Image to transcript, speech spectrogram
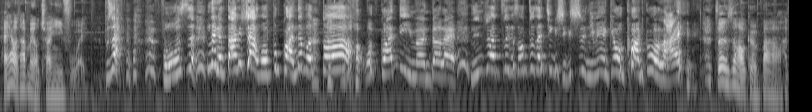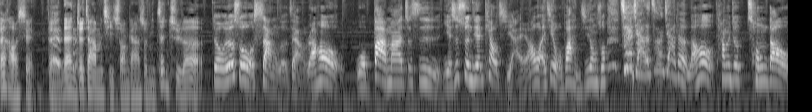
还好他们有穿衣服哎。不是，不是那个当下，我不管那么多，我管你们的嘞！您居然这个时候正在进行式，你们也给我跨过来！真的是好可怕啊，但好险。对，那你就叫他们起床，跟他说你正取了。对，我就说我上了这样，然后我爸妈就是也是瞬间跳起来，然后我还记得我爸很激动说真的假的，真的假的，然后他们就冲到，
